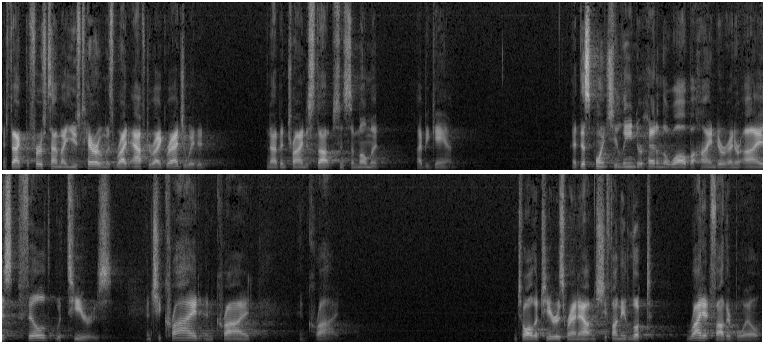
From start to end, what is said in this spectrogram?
In fact, the first time I used heroin was right after I graduated, and I've been trying to stop since the moment I began. At this point, she leaned her head on the wall behind her, and her eyes filled with tears, and she cried and cried and cried. Until all the tears ran out, and she finally looked right at Father Boyle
